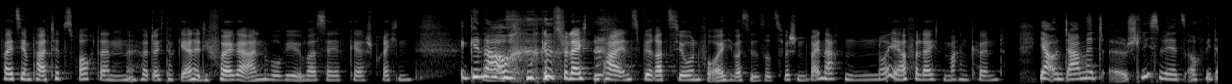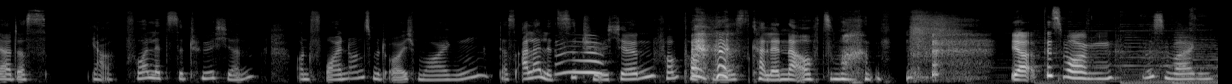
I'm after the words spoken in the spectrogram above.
Falls ihr ein paar Tipps braucht, dann hört euch doch gerne die Folge an, wo wir über Self-Care sprechen. Genau. Gibt es vielleicht ein paar Inspirationen für euch, was ihr so zwischen Weihnachten und Neujahr vielleicht machen könnt? Ja, und damit äh, schließen wir jetzt auch wieder das ja, vorletzte Türchen und freuen uns mit euch morgen das allerletzte ah. Türchen vom Podcast-Kalender aufzumachen. Ja, bis morgen. Bis morgen.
